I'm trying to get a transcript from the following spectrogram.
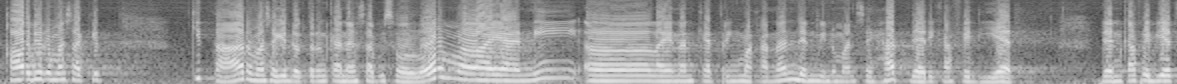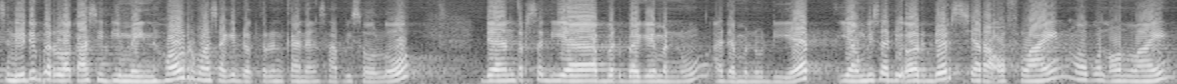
Kalau di rumah sakit kita, Rumah Sakit Dr. Kandang Sapi Solo melayani eh, layanan catering makanan dan minuman sehat dari Cafe Diet. Dan Cafe Diet sendiri berlokasi di main hall Rumah Sakit Dr. Kandang Sapi Solo dan tersedia berbagai menu, ada menu diet yang bisa diorder secara offline maupun online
